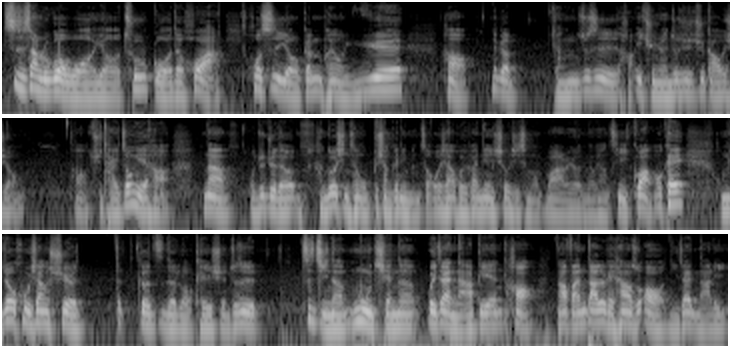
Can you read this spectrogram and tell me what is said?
事实上，如果我有出国的话，或是有跟朋友约，好，那个可能就是好一群人就是去高雄，好去台中也好，那我就觉得很多行程我不想跟你们走，我想要回饭店休息什么嘛，有没有想自己逛？OK，我们就互相 share 各自的 location，就是自己呢目前呢位在哪边，哈，然后反正大家就可以看到说哦你在哪里，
